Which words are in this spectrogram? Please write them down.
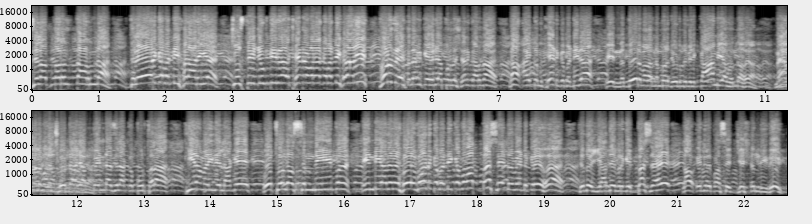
ਜ਼ਿਲ੍ਹਾ ਤਰਨਤਾਰਨ ਦਾ। ਦਲੇਰ ਕਬੱਡੀ ਖਿਡਾਰੀ ਹੈ। ਚੁਸਤੀ ਜੁਗਤੀ ਨਾਲ ਖੇਡਣ ਵਾਲਾ ਕਬੱਡੀ ਖਿਡਾਰੀ ਹੁਣ ਦੇਖਦੇ ਹਾਂ ਕਿਹੋ ਜਿਹਾ ਪ੍ਰਦਰਸ਼ਨ ਕਰਦਾ। ਨਾ ਆਈਟਮ ਖੇਡ ਕਬੱਡੀ ਦਾ। ਇਹ ਨਦੌਰ ਵਾਲਾ ਨੰਬਰ ਜੋੜਨ ਦੇ ਵਿੱਚ ਕਾਮਯਾਬ ਹੁੰਦਾ ਹੋਇਆ। ਮੈਂ ਮਤਲਬ ਛੋਟਾ ਜਿਹਾ ਪਿੰਡ ਆ ਜ਼ਿਲ੍ਹਾ ਕਪੂਰਥਲਾ। ਖੀਰਾਮਲੀ ਦੇ ਲਾਗੇ। ਉੱਥੋਂ ਦਾ ਸੰਦੀਪ ਇੰਡੀਆ ਦੇ ਵਿੱਚ ਹੋਏ ਵਰਲਡ ਕਬੱਡੀ ਕੱਪ ਦਾ ਬਸ ਏਡਰ ਵਿੱਚ ਟਕਰੇ ਹੋਇਆ। ਜਦੋਂ ਯਾਦੇ ਵਰਗੇ ਬਸ ਰਹੇ ਲਓ ਇਧਰਲੇ ਪਾਸੇ ਜਸ਼ਨ ਦੀ ਰੇਡ।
